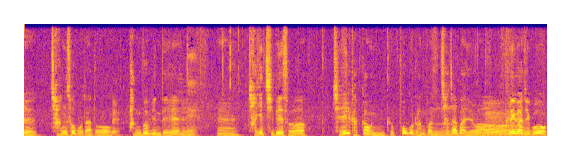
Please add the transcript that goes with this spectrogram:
예, 장소보다도 네. 방법인데 네. 예, 자기 집에서 제일 가까운 그 포구를 한번 음. 찾아봐요. 아. 그래가지고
